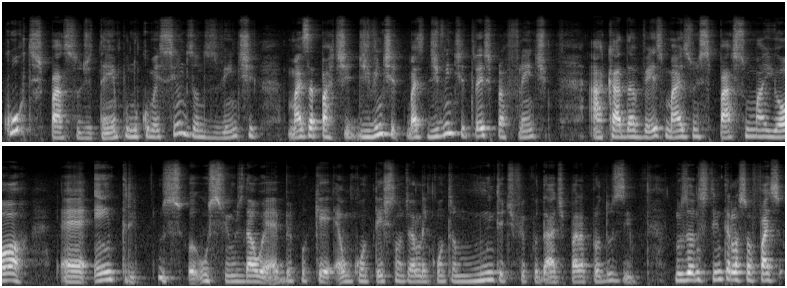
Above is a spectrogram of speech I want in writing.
curto espaço de tempo, no comecinho dos anos 20, mas a partir de, 20, mas de 23 para frente, há cada vez mais um espaço maior é, entre os, os filmes da Web, porque é um contexto onde ela encontra muita dificuldade para produzir. Nos anos 30 ela só faz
